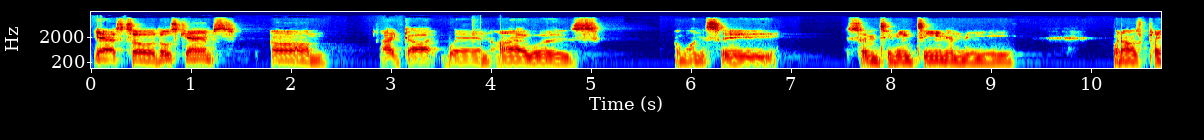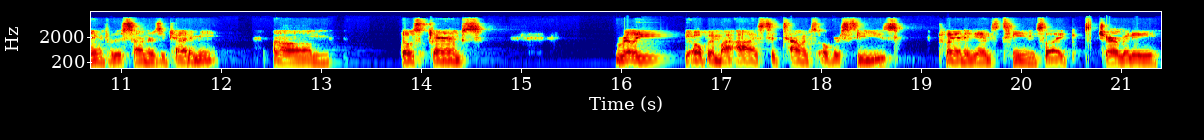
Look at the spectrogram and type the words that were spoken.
Yeah, so those camps um, I got when I was, I want to say 17, 18 in the, when I was playing for the Sounders Academy. Um, those camps really opened my eyes to talents overseas playing against teams like Germany,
